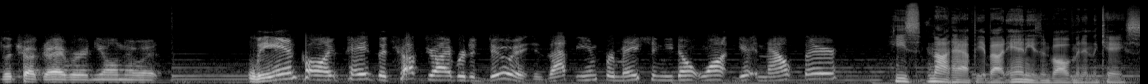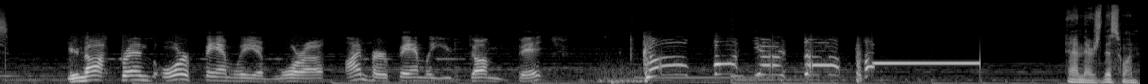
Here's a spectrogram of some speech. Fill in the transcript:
the truck driver, and y'all know it. Leanne Coy paid the truck driver to do it. Is that the information you don't want getting out there? He's not happy about Annie's involvement in the case. You're not friends or family of Laura. I'm her family, you dumb bitch. Go fuck yourself! And there's this one.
